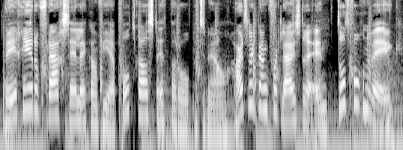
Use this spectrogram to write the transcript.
Reageren of vragen stellen kan via podcast.parool.nl. Hartelijk dank voor het luisteren en tot volgende week.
